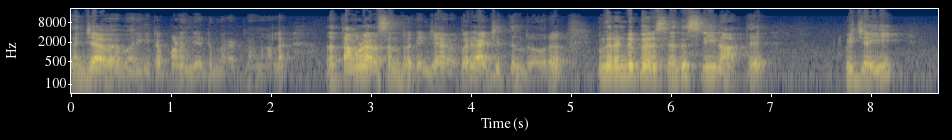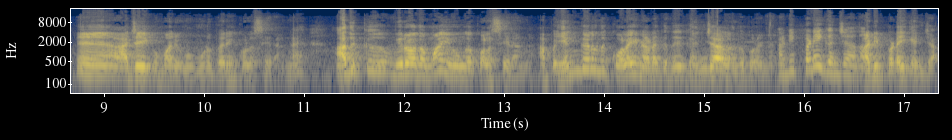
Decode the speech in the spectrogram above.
கஞ்சா வியாபாரிகிட்ட பணம் கேட்டு மிரட்டினனால. அந்த தமிழரசன்ற கஞ்சா வியாபாரி அஜித்துன்றவர் இவங்க ரெண்டு பேரும் சேர்ந்து ஸ்ரீநாத் விஜய் அஜய்குமார் இவங்க மூணு பேரையும் கொலை செய்கிறாங்க அதுக்கு விரோதமாக இவங்க கொலை செய்கிறாங்க அப்போ எங்கேருந்து கொலை நடக்குது? கஞ்சாலேருந்து கொலை நடக்குது. அடிப்படை கஞ்சா அடிப்படை கஞ்சா.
